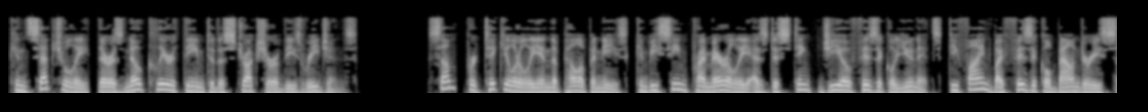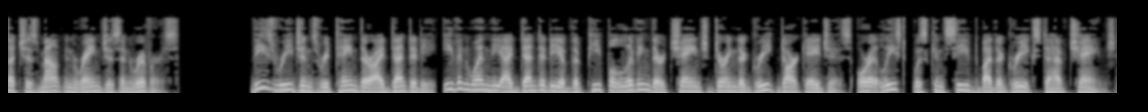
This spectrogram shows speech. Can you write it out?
Conceptually, there is no clear theme to the structure of these regions. Some, particularly in the Peloponnese, can be seen primarily as distinct geophysical units, defined by physical boundaries such as mountain ranges and rivers. These regions retained their identity, even when the identity of the people living there changed during the Greek Dark Ages or at least, was conceived by the Greeks to have changed.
